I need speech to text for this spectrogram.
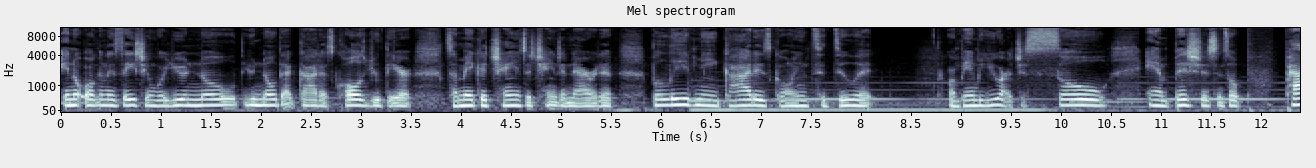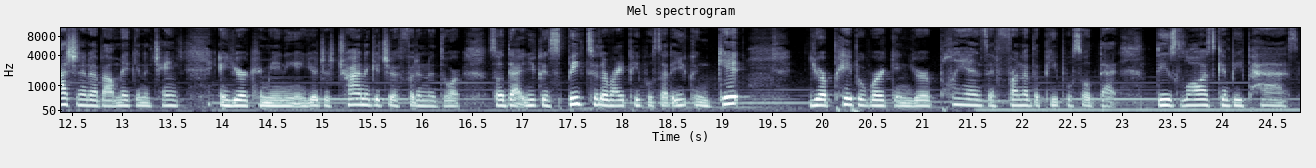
in an organization where you know you know that God has called you there to make a change, to change a narrative. Believe me, God is going to do it. Or maybe you are just so ambitious and so passionate about making a change in your community and you're just trying to get your foot in the door so that you can speak to the right people so that you can get your paperwork and your plans in front of the people so that these laws can be passed.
